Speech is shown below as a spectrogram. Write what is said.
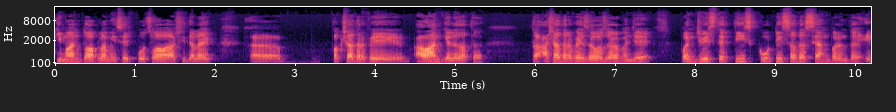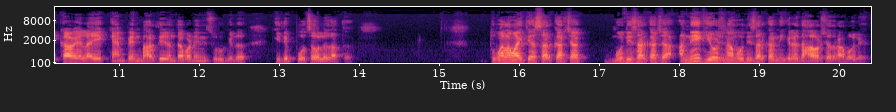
किमान तो आपला मेसेज पोचवावा अशी त्याला एक पक्षातर्फे आवाहन केलं जातं. तर अशातर्फे जवळजवळ म्हणजे पंचवीस ते तीस कोटी सदस्यांपर्यंत एका वेळेला एक कॅम्पेन भारतीय जनता पार्टीने सुरू केलं की ते पोचवलं जातं. तुम्हाला माहिती आहे सरकारच्या मोदी सरकारच्या अनेक योजना मोदी सरकारने गेल्या दहा वर्षात राबवल्या आहेत.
